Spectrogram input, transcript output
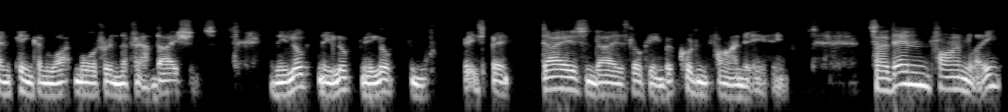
and pink and white mortar in the foundations. And he looked and he looked and he looked and he spent days and days looking but couldn't find anything. So then finally,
